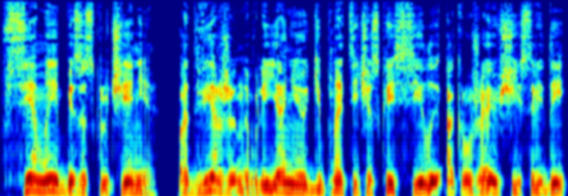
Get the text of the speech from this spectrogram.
Все мы, без исключения, подвержены влиянию гипнотической силы окружающей среды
